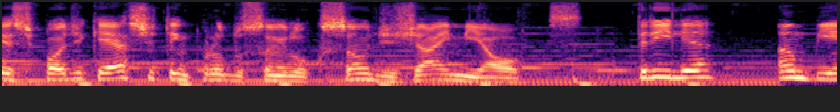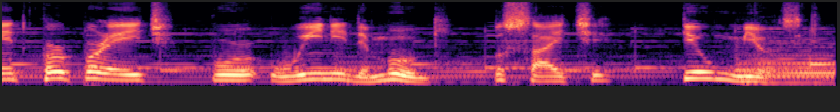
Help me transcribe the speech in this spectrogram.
Este podcast tem produção e locução de Jaime Alves. Trilha Ambient Corporate por Winnie the Moog, do site Film Music.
